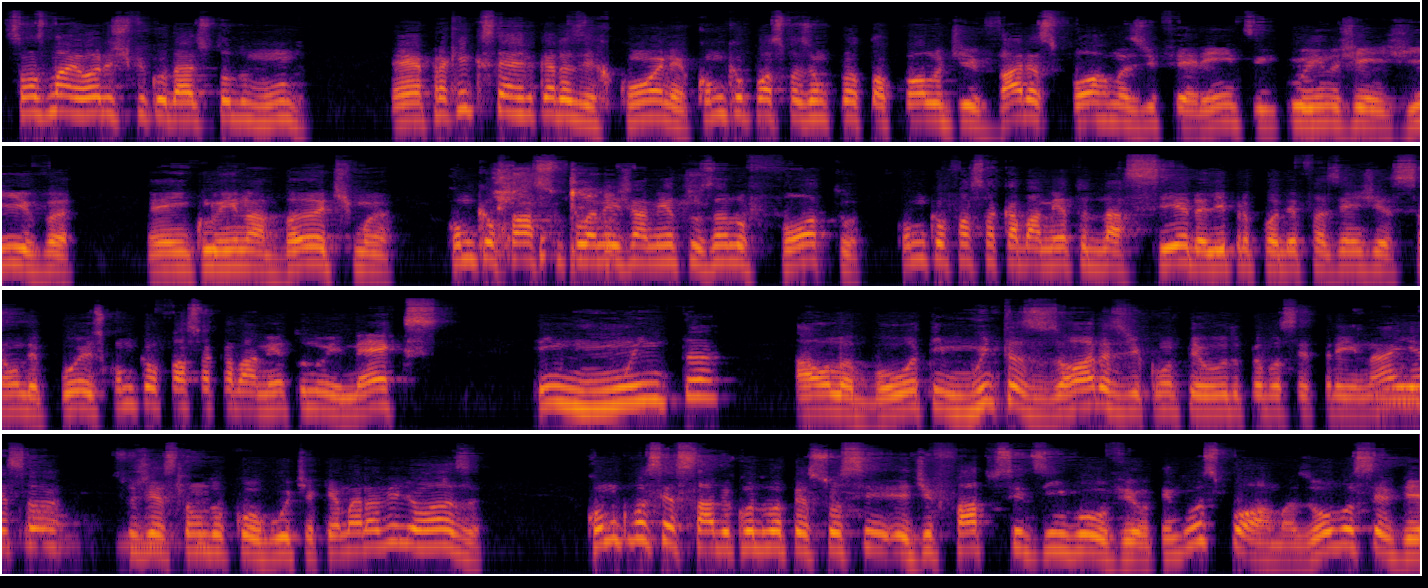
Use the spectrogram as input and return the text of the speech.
São as maiores dificuldades de todo mundo. É, para que, que serve cada zircônia? Como que eu posso fazer um protocolo de várias formas diferentes, incluindo gengiva, é, incluindo a Butman, como que eu faço o planejamento usando foto? Como que eu faço acabamento na cera ali para poder fazer a injeção depois? Como que eu faço acabamento no IMAX? Tem muita aula boa, tem muitas horas de conteúdo para você treinar e essa sugestão do Kogut aqui é maravilhosa. Como que você sabe quando uma pessoa se, de fato se desenvolveu? Tem duas formas. Ou você vê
